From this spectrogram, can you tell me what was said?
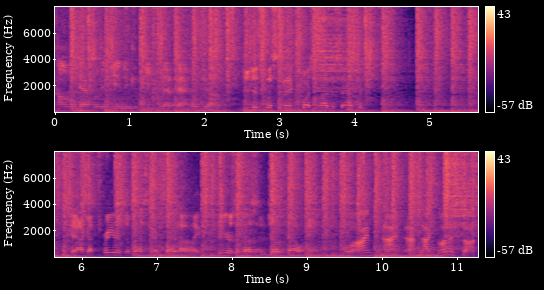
Colin Kaepernick in to compete for that backup job? You just listen to that question I just answered. Okay, I got three years invested in Brett Hundley, two years invested in Joe Callahan. Well, I'm, I'm, I'm not going to talk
